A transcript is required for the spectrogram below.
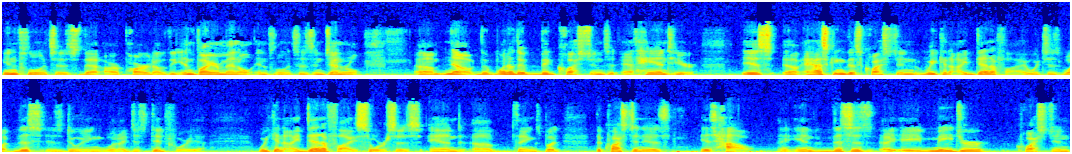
influences that are part of the environmental influences in general. Um, now, the, one of the big questions at hand here is uh, asking this question, we can identify, which is what this is doing, what I just did for you. We can identify sources and uh, things, but the question is, is how? And this is a, a major question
